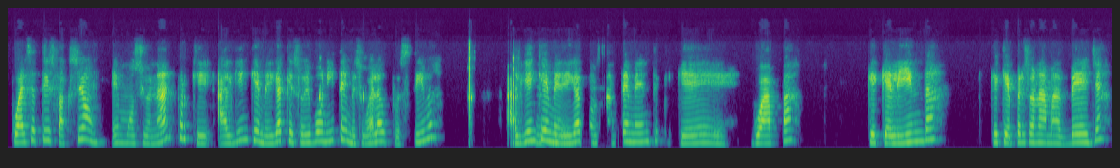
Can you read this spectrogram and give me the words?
¿Cuál satisfacción? Emocional, porque alguien que me diga que soy bonita y me suba la autoestima, alguien que me diga constantemente que qué guapa, que qué linda, que qué persona más bella,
